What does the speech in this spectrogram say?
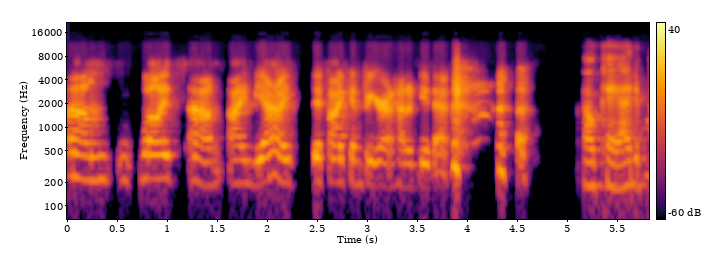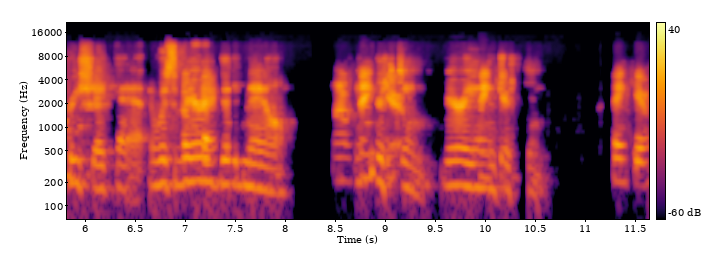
Um, well, it's, um, I, yeah, I- if I can figure out how to do that. Okay, I'd appreciate that. It was very Okay. good, Nell. Oh, thank you. Interesting, very Thank you. interesting. Thank you.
